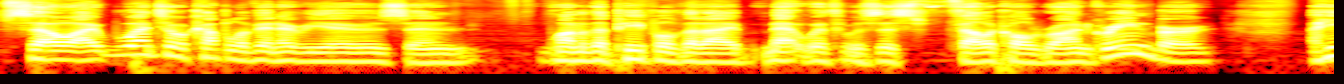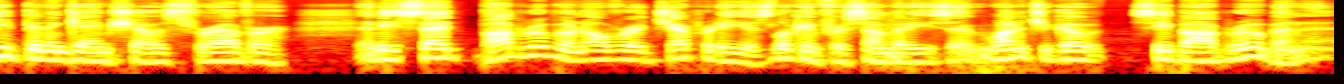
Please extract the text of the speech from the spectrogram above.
So I went to a couple of interviews, and one of the people that I met with was this fellow called Ron Greenberg. He'd been in game shows forever. And he said, Bob Rubin over at Jeopardy is looking for somebody. He said, Why don't you go see Bob Rubin?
